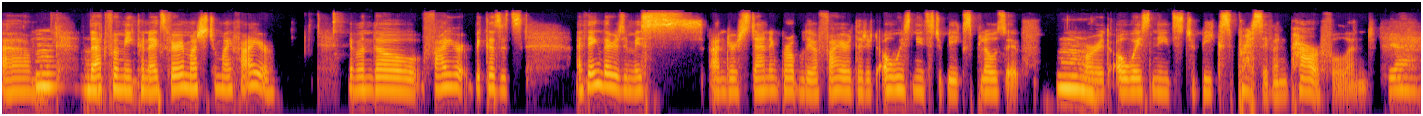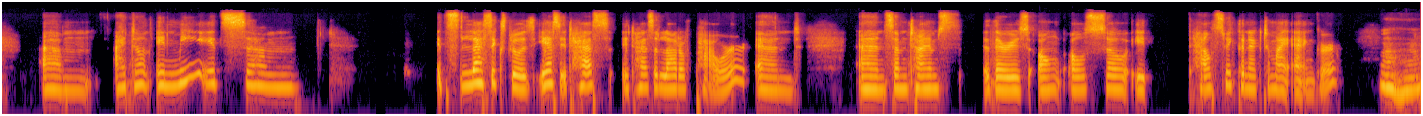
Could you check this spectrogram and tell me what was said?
um, mm-hmm. that for me connects very much to my fire even though fire because it's i think there's a misunderstanding probably of fire that it always needs to be explosive mm. or it always needs to be expressive and powerful and yeah um, i don't in me it's um, it's less explosive yes it has it has a lot of power and and sometimes there is also it helps me connect to my anger mm-hmm.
